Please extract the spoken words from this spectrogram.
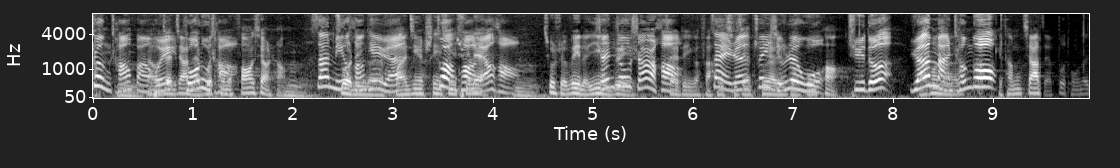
正常返回着陆场方向上，三名航天员状况良好，就是为了应神舟十二号载人飞行任务取得圆满成功。给他们加载不同的。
